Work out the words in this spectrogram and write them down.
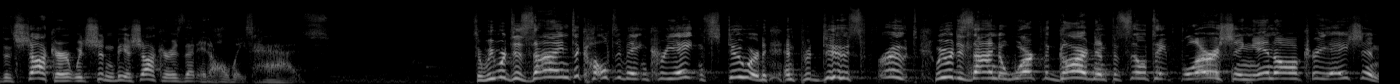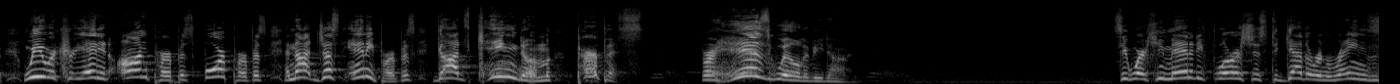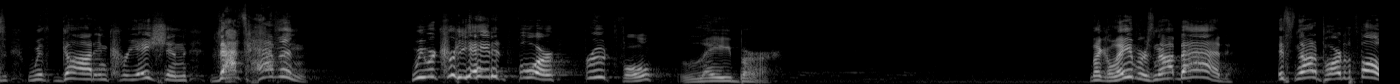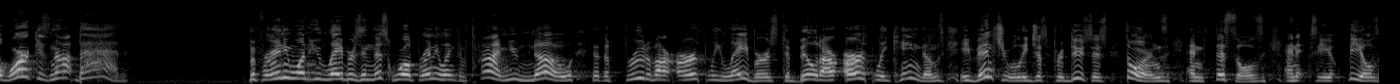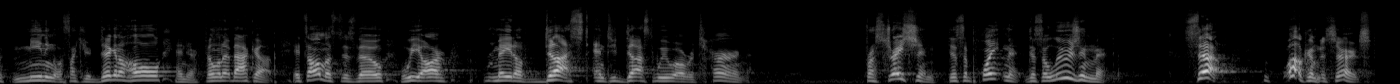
The shocker, which shouldn't be a shocker, is that it always has. So we were designed to cultivate and create and steward and produce fruit. We were designed to work the garden and facilitate flourishing in all creation. We were created on purpose, for purpose, and not just any purpose, God's kingdom purpose, for His will to be done. See, where humanity flourishes together and reigns with God in creation, that's heaven. We were created for fruitful labor. Like, labor is not bad. It's not a part of the fall. Work is not bad. But for anyone who labors in this world for any length of time, you know that the fruit of our earthly labors to build our earthly kingdoms eventually just produces thorns and thistles, and it feels meaningless, like you're digging a hole and you're filling it back up. It's almost as though we are made of dust, and to dust we will return frustration, disappointment, disillusionment. So, welcome to church.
